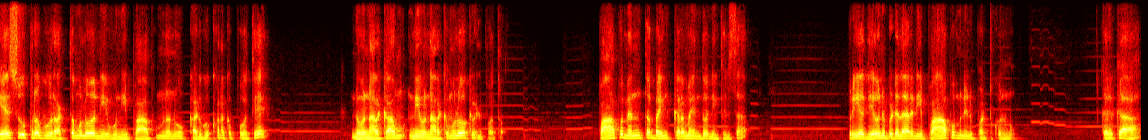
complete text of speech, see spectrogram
యేసు ప్రభు రక్తములో నీవు నీ పాపములను కడుగు కొనకపోతే నువ్వు నరకం నీవు నరకములోకి వెళ్ళిపోతావు. పాపం ఎంత భయంకరమైందో నీకు తెలుసా? ప్రియ దేవుని బిడ్డలారి నీ పాపము నేను పట్టుకును కనుక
